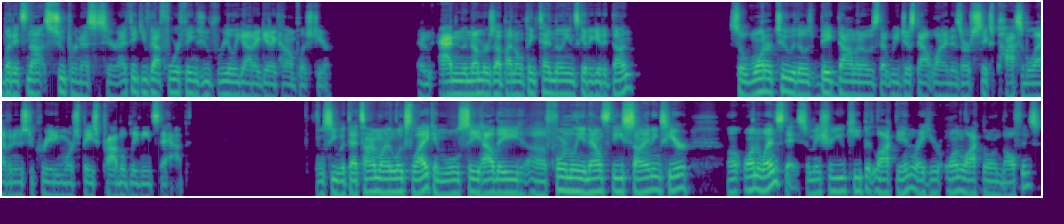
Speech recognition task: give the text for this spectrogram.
but it's not super necessary. I think you've got four things you've really got to get accomplished here. And adding the numbers up, I don't think 10 million is going to get it done. So one or two of those big dominoes that we just outlined as our six possible avenues to creating more space probably needs to happen. We'll see what that timeline looks like, and we'll see how they uh, formally announce these signings here uh, on Wednesday. So make sure you keep it locked in right here on Locked On Dolphins.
